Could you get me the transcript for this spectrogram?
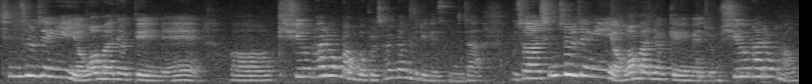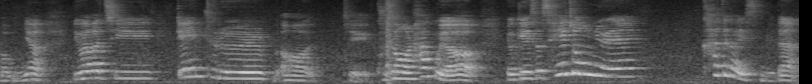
심술쟁이 영어 마녀 게임의 어, 쉬운 활용 방법을 설명드리겠습니다. 우선 심술쟁이 영어 마녀 게임의 좀 쉬운 활용 방법은요. 이와 같이 게임 틀을 어, 구성을 하고요. 여기에서 세 종류의 카드가 있습니다.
